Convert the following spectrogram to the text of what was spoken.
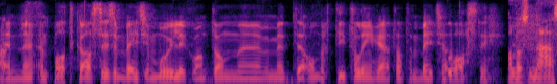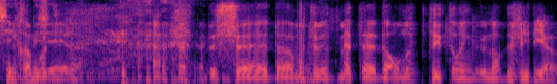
En uh, een podcast is een beetje moeilijk, want dan uh, met de ondertiteling gaat dat een beetje lastig. Alles nasynchroniseren. Dus, dus uh, dan moeten we het met de ondertiteling doen op de video.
